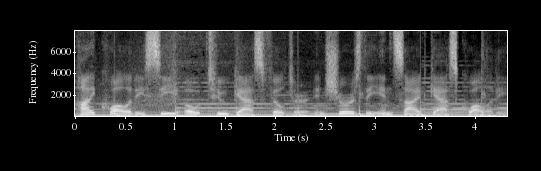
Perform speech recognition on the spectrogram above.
High-quality CO2 gas filter ensures the inside gas quality.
